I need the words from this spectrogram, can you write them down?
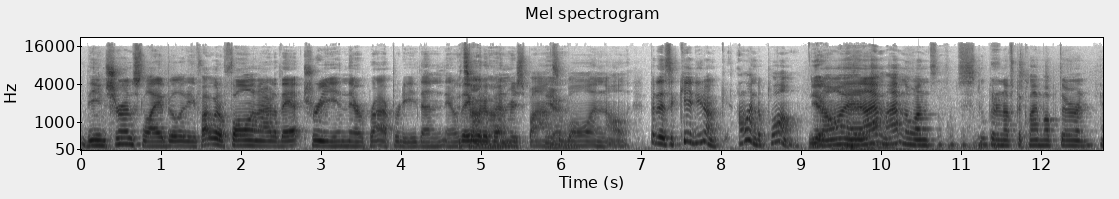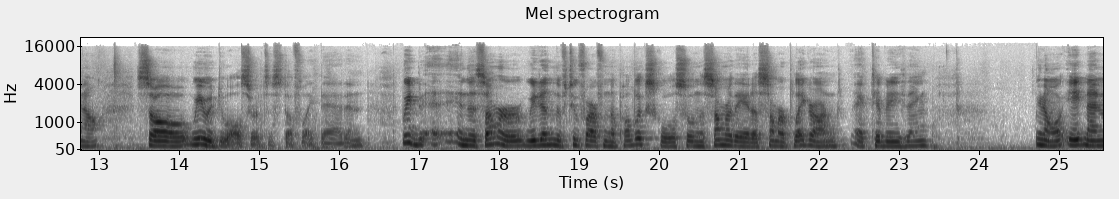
The insurance liability, if I would have fallen out of that tree in their property, then you know they would have been responsible and all. But as a kid, you don't. I wanted to plumb, you Yeah. know, and I'm I'm the one stupid enough to climb up there, and you know, so we would do all sorts of stuff like that, and we'd in the summer we didn't live too far from the public school, so in the summer they had a summer playground activity thing. You know, eight nine in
